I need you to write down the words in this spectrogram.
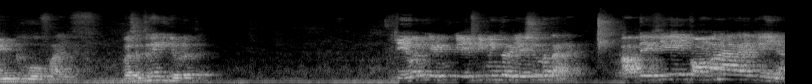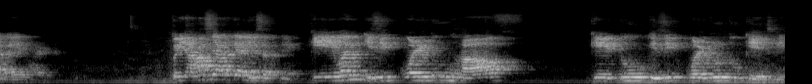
N2O5 बस इतने की ज़रूरत है। K1 K2 K3 में तो रिलेशन बताना है। आप देखिए, ये कॉमन आ रहा है कि नहीं आ रहा है? तो यहाँ से आप क्या लिख सकते हैं? K one is equal to half K two is equal to two K three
